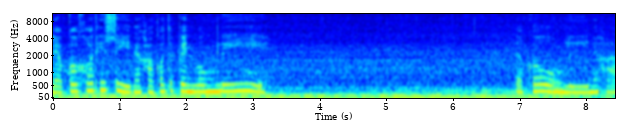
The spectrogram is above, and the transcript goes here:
แล้วก็ข้อที่ 4 นะคะ ก็จะเป็นวงรีแล้วก็วงรีนะคะ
